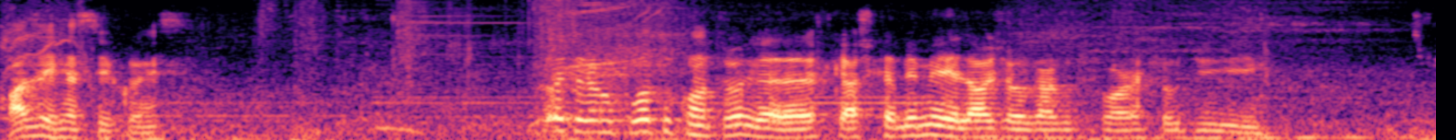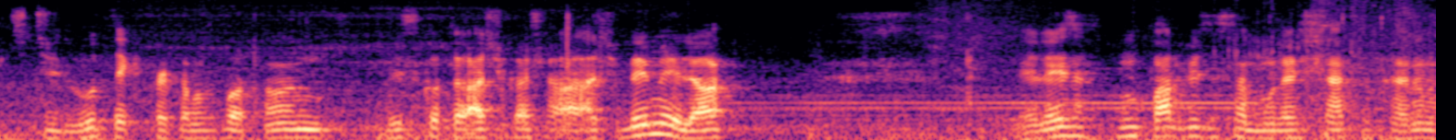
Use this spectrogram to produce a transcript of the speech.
Quase errei a sequência. Tô jogando com outro controle, galera, que acho que é bem melhor jogar God of War, jogo de, de luta, que apertar uns botões. Esse controle acho que eu acho, acho bem melhor. Beleza? Não para ver essa mulher chata, caramba.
